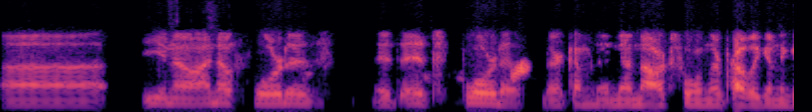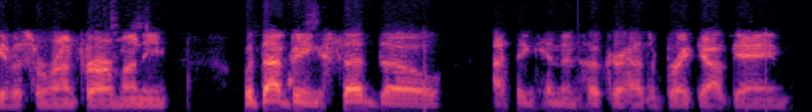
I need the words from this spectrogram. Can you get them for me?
Uh, you know, I know Florida's it, it's Florida. They're coming into Knoxville and they're probably going to give us a run for our money. With that being said, though, I think Hendon Hooker has a breakout game.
